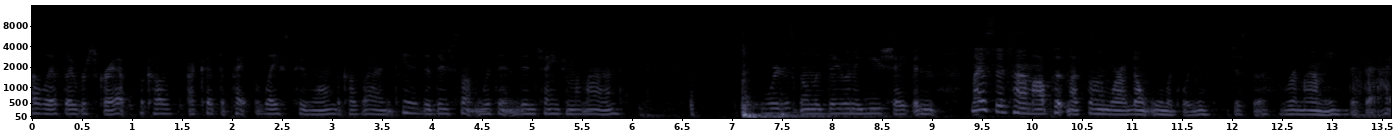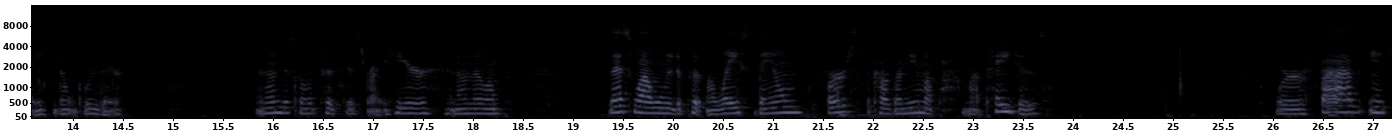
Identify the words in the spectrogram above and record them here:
a leftover scrap because I cut the lace too long because I intended to do something with it and then change my mind. We're just going to do in a U shape. And most of the time I'll put my thumb where I don't want to glue. Just to remind me that, that hey, don't glue there. And I'm just going to put this right here. And I know I'm that's why I wanted to put my lace down first because I knew my, my pages were five inch,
